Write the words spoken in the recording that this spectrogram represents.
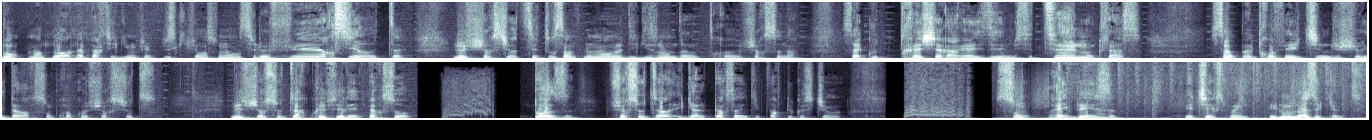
Bon, maintenant, la partie qui me fait plus kiffer en ce moment, c'est le Fursuit. Le Fursuit, c'est tout simplement le déguisement de notre Fursona. Ça coûte très cher à réaliser, mais c'est tellement classe. C'est un peu le trophée ultime du Fury d'avoir son propre Fursuit. Mes Fursuiters préférés, perso, pause. Fursuiter égale personne qui porte le costume sont Ray Blaze et Checkpoint et Luna the Cult.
